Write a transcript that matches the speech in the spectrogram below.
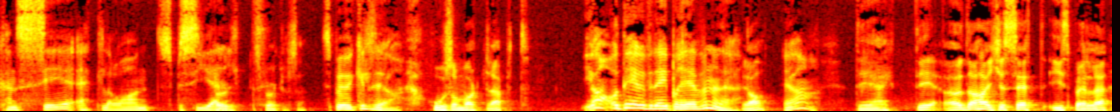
kan se et eller annet spesielt. Spøk- Spøkelse. Spøkelse, ja. Hun som ble drept. Ja, og det er jo de brevene, det. Ja. Ja. Det, det, det har jeg ikke sett i spillet,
